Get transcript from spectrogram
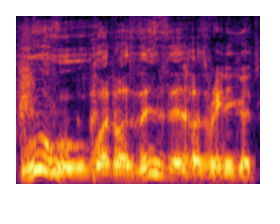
Ooh, what was this? It was really good.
